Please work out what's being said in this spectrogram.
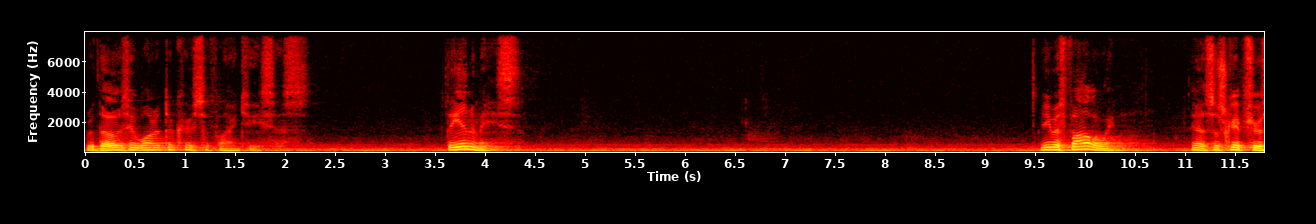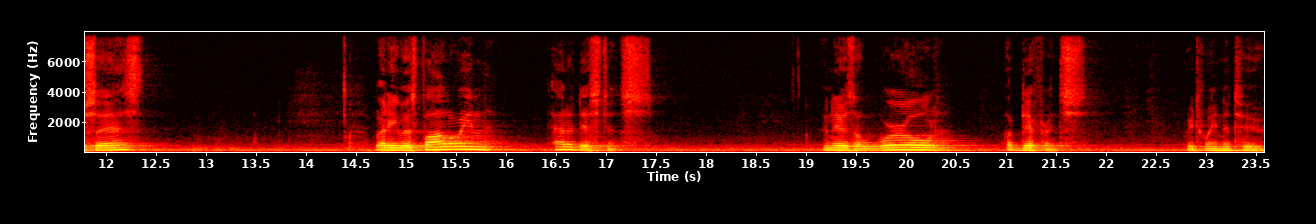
with those who wanted to crucify Jesus, the enemies. He was following, as the scripture says, but he was following at a distance. And there's a world of difference between the two.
